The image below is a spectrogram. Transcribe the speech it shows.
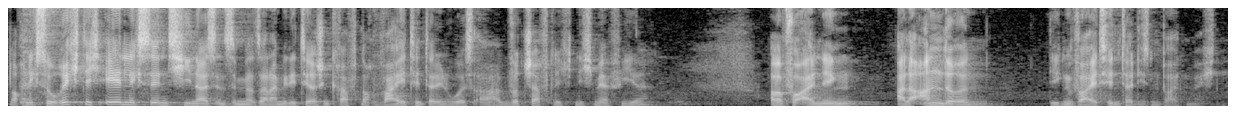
noch nicht so richtig ähnlich sind. China ist in seiner militärischen Kraft noch weit hinter den USA, wirtschaftlich nicht mehr viel. Aber vor allen Dingen alle anderen liegen weit hinter diesen beiden Mächten.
